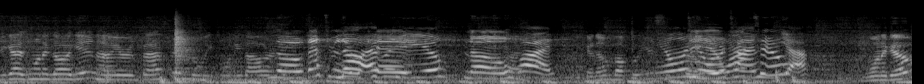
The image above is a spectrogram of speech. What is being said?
You guys want to go again? Higher and faster? It's only twenty dollars. no, that's really no, okay. Evan, do you? No. Why? You can unbuckle your. You don't want Do to do you it one more want time? to? Yeah. You want to go?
